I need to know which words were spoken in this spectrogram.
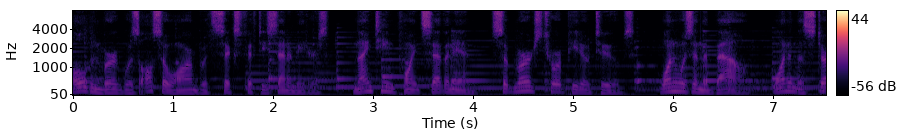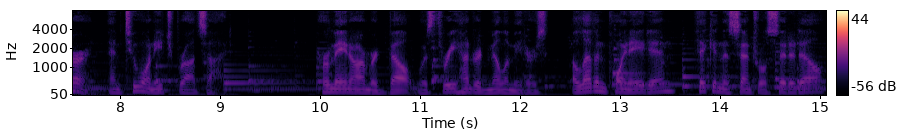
Oldenburg was also armed with 650 centimeters, 19.7 in, submerged torpedo tubes, one was in the bow, one in the stern, and two on each broadside. Her main armored belt was 300 mm, 11.8 in, thick in the central citadel,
